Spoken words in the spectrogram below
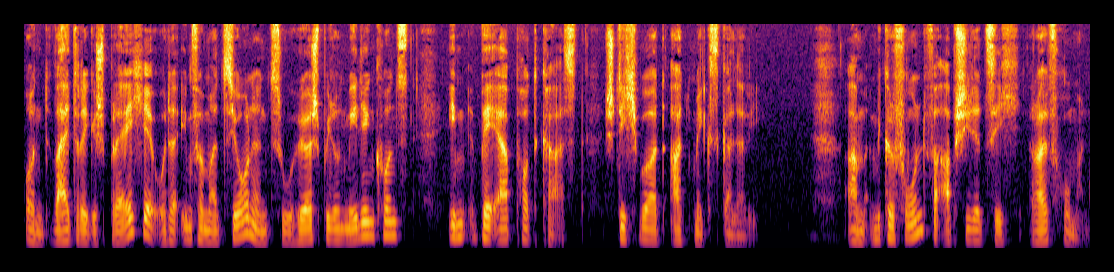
und weitere Gespräche oder Informationen zu Hörspiel und Medienkunst im BR Podcast. Stichwort Artmix Galerie. Am Mikrofon verabschiedet sich Ralf Hohmann.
